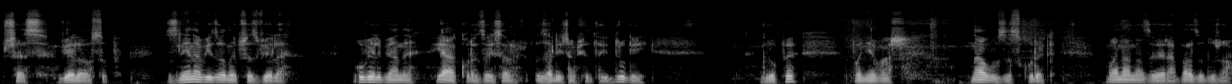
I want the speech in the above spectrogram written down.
przez wiele osób znienawidzony, przez wiele uwielbiany. Ja akurat zaliczam, się do tej drugiej grupy, ponieważ nawóz ze skórek banana zawiera bardzo dużo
